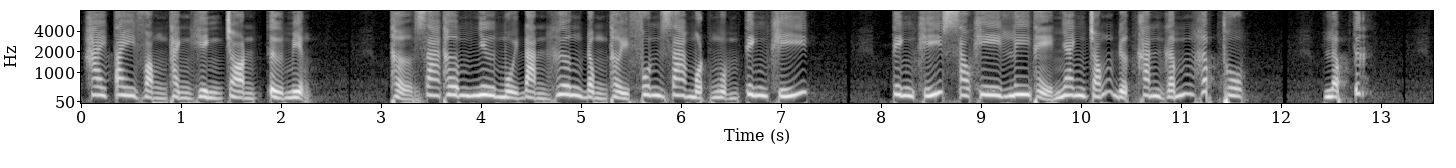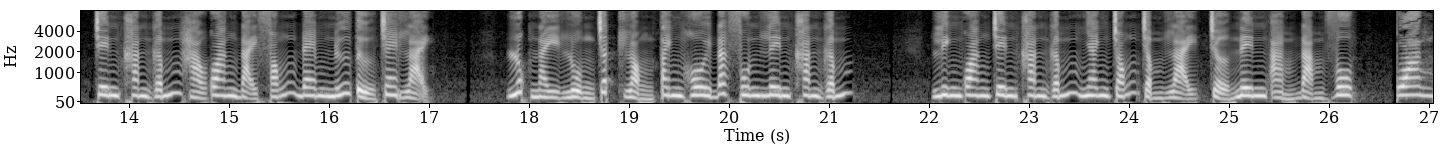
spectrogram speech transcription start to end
hai tay vòng thành hình tròn từ miệng. Thở ra thơm như mùi đàn hương đồng thời phun ra một ngụm tinh khí. Tinh khí sau khi ly thể nhanh chóng được khăn gấm hấp thu. Lập tức, trên khăn gấm hào quang đại phóng đem nữ tử che lại. Lúc này luồng chất lỏng tanh hôi đã phun lên khăn gấm. Linh quang trên khăn gấm nhanh chóng chậm lại, trở nên ảm đạm vô. Quang.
